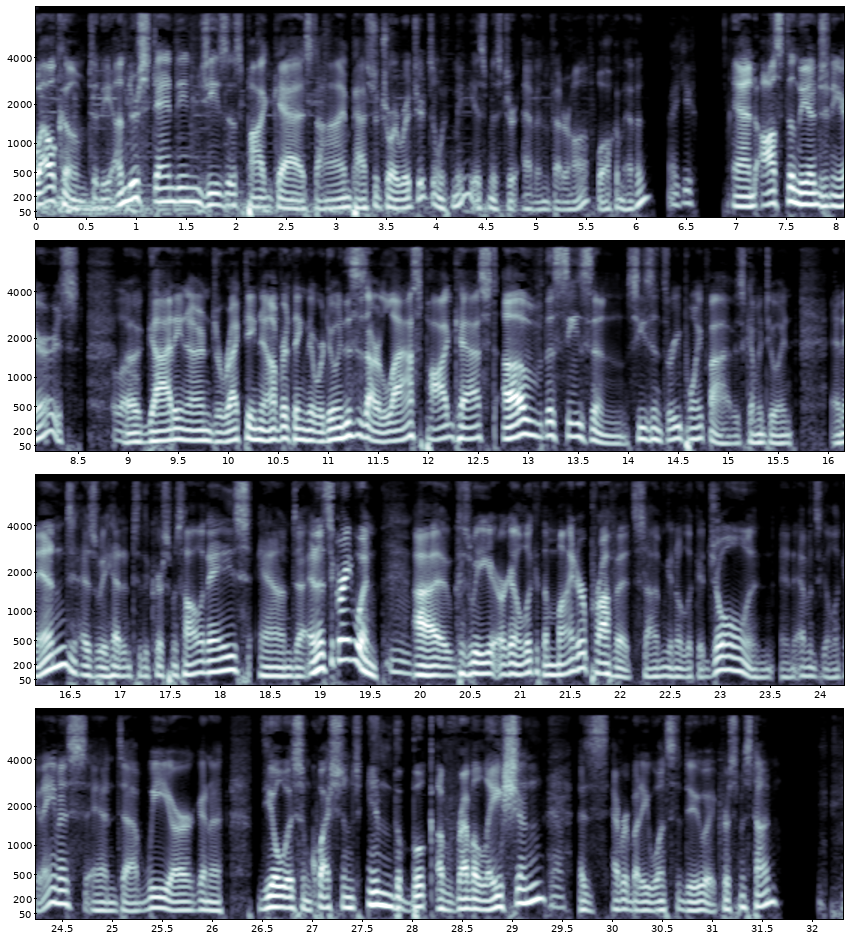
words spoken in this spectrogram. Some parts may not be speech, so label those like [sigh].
Welcome to the Understanding Jesus podcast. I'm Pastor Troy Richards, and with me is Mr. Evan Fetterhoff. Welcome, Evan. Thank you. And Austin, the engineer, is uh, guiding and directing everything that we're doing. This is our last podcast of the season. Season 3.5 is coming to an, an end as we head into the Christmas holidays, and uh, and it's a great one because Mm. uh, we are going to look at the minor prophets. I'm going to look at Joel, and, and Evan's going to look at Amos, and uh, we are going to deal with some questions in the book of Revelation, Yeah. as everybody wants to do at Christmas time.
